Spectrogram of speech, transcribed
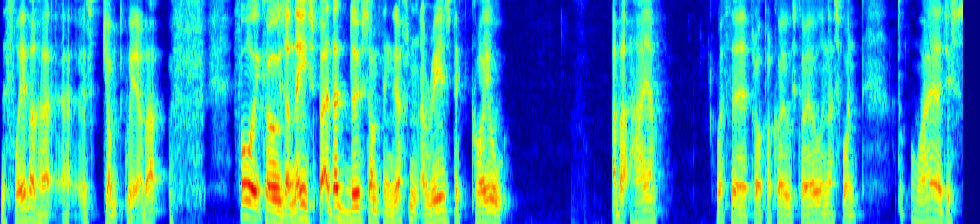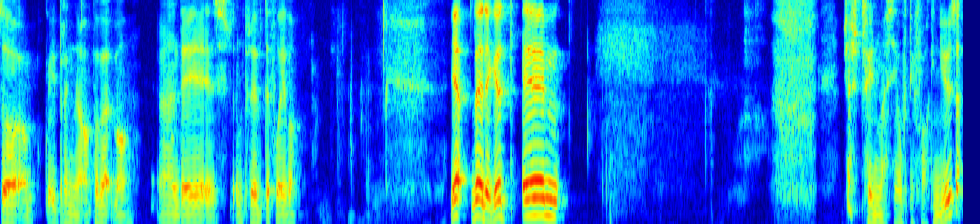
the flavour ha- ha- has jumped quite a bit. Fallout coils are nice, but I did do something different. I raised the coil a bit higher with the proper coils coil in this one. I don't know why, I just thought I'm going to bring that up a bit more and uh, it's improved the flavour. Yep, very good. Um, just train myself to fucking use it.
